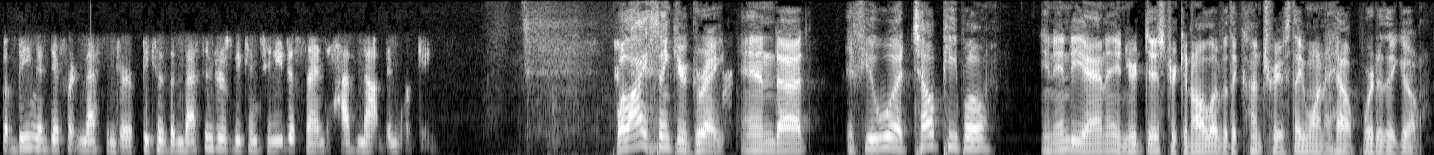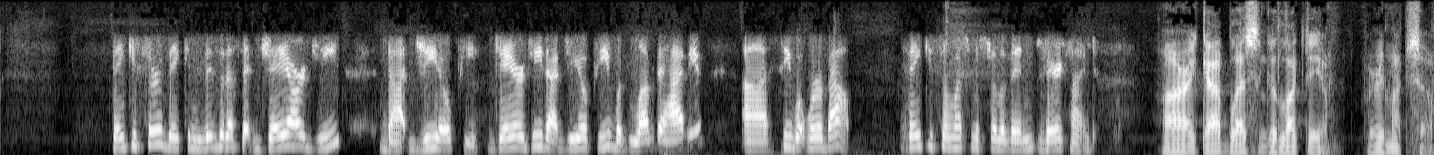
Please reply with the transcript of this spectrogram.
but being a different messenger because the messengers we continue to send have not been working. Well, I think you're great. And uh, if you would tell people in Indiana, in your district, and all over the country, if they want to help, where do they go? Thank you, sir. They can visit us at JRG jrg.gop. jrg.gop would love to have you uh, see what we're about. Thank you so much, Mr. Levin. Very kind. All right. God bless and good luck to you. Very much so.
